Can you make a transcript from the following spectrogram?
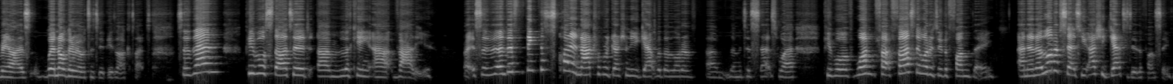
realized we're not going to be able to do these archetypes. So then people started um, looking at value. Right, so I think this is quite a natural progression you get with a lot of um, limited sets where people want first they want to do the fun thing, and in a lot of sets, you actually get to do the fun thing.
